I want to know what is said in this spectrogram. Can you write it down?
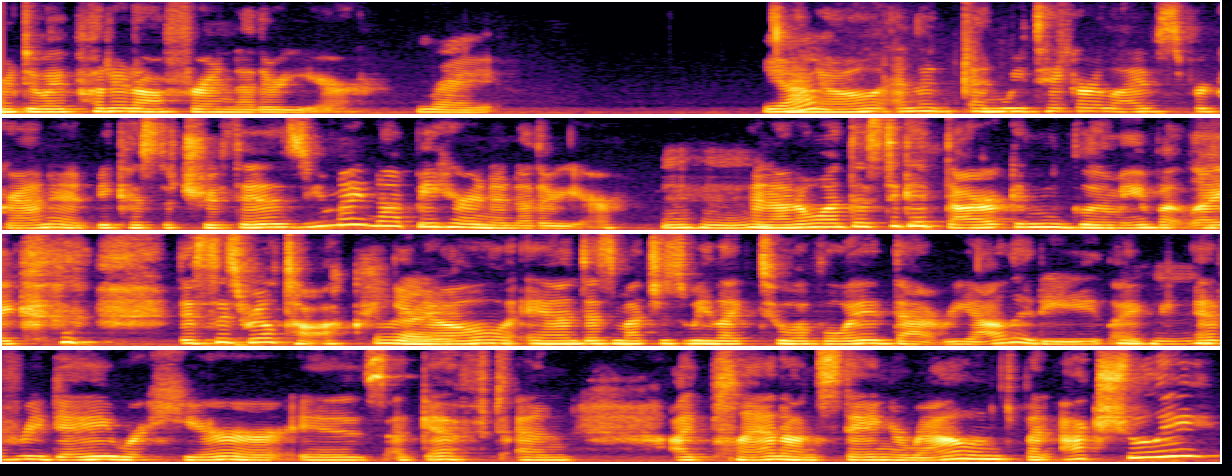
or do I put it off for another year? Right. Yeah. You know, and then and we take our lives for granted because the truth is you might not be here in another year. Mm-hmm. And I don't want this to get dark and gloomy, but like this is real talk, you know? And as much as we like to avoid that reality, like Mhm. every day we're here is a gift. And I plan on staying around, but actually,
